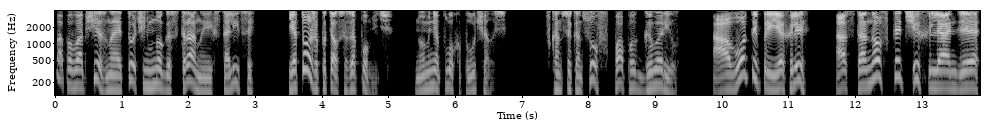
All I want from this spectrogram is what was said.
Папа вообще знает очень много стран и их столицы, я тоже пытался запомнить, но у меня плохо получалось. В конце концов, папа говорил. «А вот и приехали. Остановка Чехляндия».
